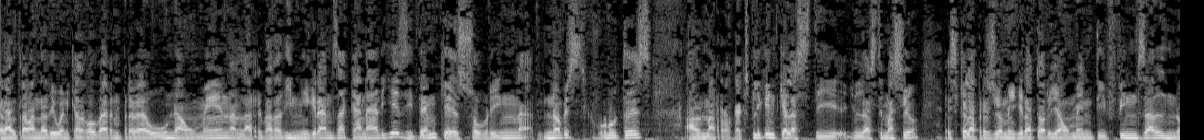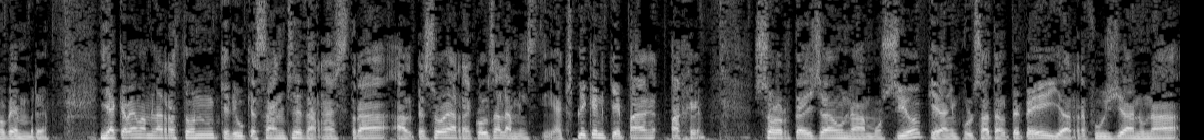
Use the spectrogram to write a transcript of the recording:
Per altra banda, diuen que el govern preveu un augment en l'arribada d'immigrants a Canàries i tem que s'obrin noves rutes al Marroc. Expliquen que l'estimació és que la pressió migratòria augmenti fins al novembre. I acabem amb la raó que diu que Sánchez arrastra el PSOE a recolzar l'amnistia. Expliquen que Page sorteja una moció que ha impulsat el PP i es refugia en una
